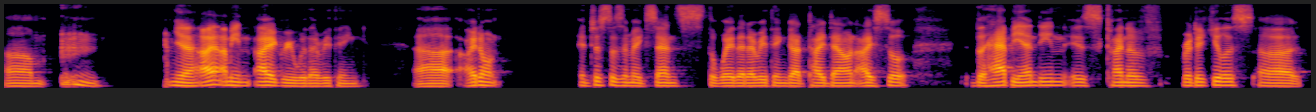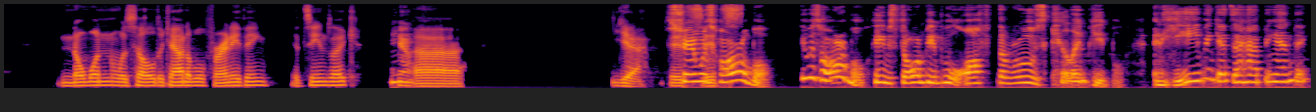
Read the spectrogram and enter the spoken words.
Um, yeah, I I mean I agree with everything. Uh, I don't. It just doesn't make sense the way that everything got tied down. I still the happy ending is kind of ridiculous. Uh, no one was held accountable for anything. It seems like. Yeah. Uh, yeah. It's- was it's- horrible. He was horrible. He was throwing people off the roofs, killing people, and he even gets a happy ending.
